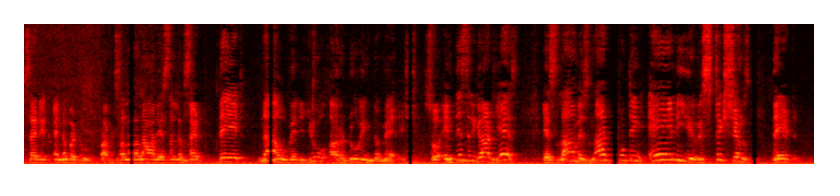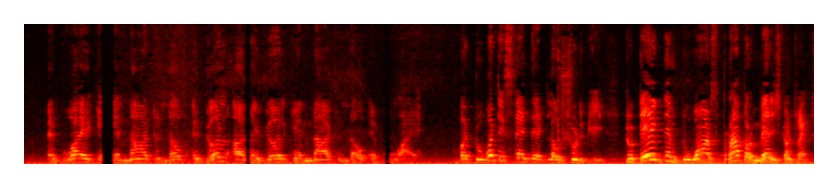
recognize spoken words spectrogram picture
said it, and number two, Prophet sallallahu alayhi wasallam said that now when you are doing the marriage, so in this regard, yes, Islam is not putting any restrictions that a boy cannot love a girl or a girl cannot love a boy. But to what extent that love should be? To take them towards proper marriage contract.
